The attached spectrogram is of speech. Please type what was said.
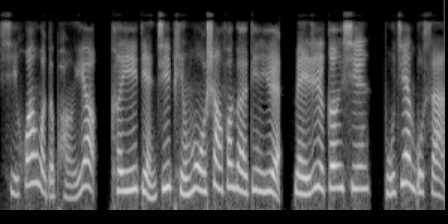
喜欢我的朋友可以点击屏幕上方的订阅，每日更新，不见不散。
